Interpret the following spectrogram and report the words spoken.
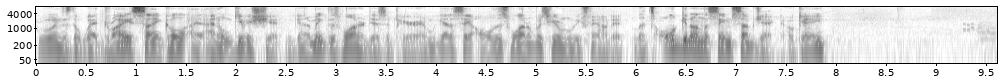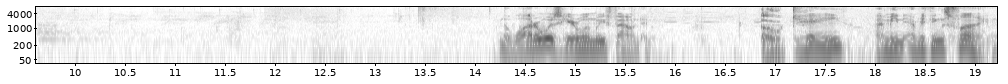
ruins the wet dry cycle. I, I don't give a shit. We gotta make this water disappear, and we gotta say all this water was here when we found it. Let's all get on the same subject, okay? The water was here when we found it. Okay. I mean, everything's fine.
